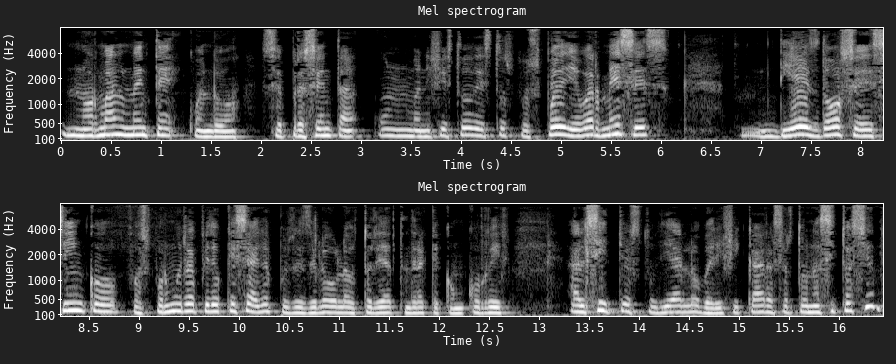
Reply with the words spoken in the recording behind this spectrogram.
normalmente cuando se presenta un manifiesto de estos, pues puede llevar meses, 10, 12, 5, pues por muy rápido que se haga, pues desde luego la autoridad tendrá que concurrir al sitio, estudiarlo, verificar, hacer toda una situación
